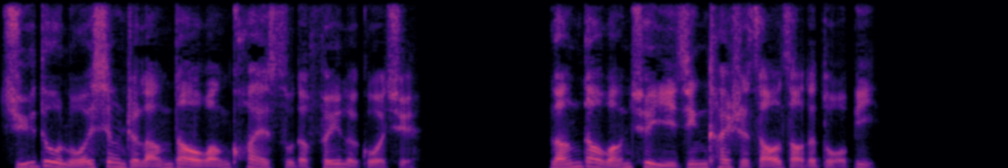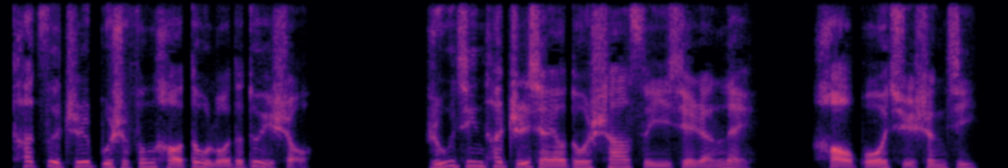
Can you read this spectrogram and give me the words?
菊斗罗向着狼道王快速的飞了过去，狼道王却已经开始早早的躲避。他自知不是封号斗罗的对手，如今他只想要多杀死一些人类，好博取生机。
